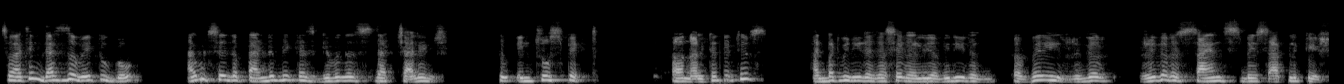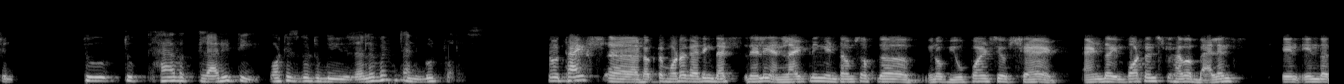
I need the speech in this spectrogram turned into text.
So I think that's the way to go. I would say the pandemic has given us that challenge to introspect on alternatives. And but we need, as I said earlier, we need a, a very rigor, rigorous science-based application to to have a clarity what is going to be relevant and good for us. No, thanks, uh, Dr. Modak. I think that's really enlightening in terms of the you know viewpoints you've shared and the importance to have a balance in in the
